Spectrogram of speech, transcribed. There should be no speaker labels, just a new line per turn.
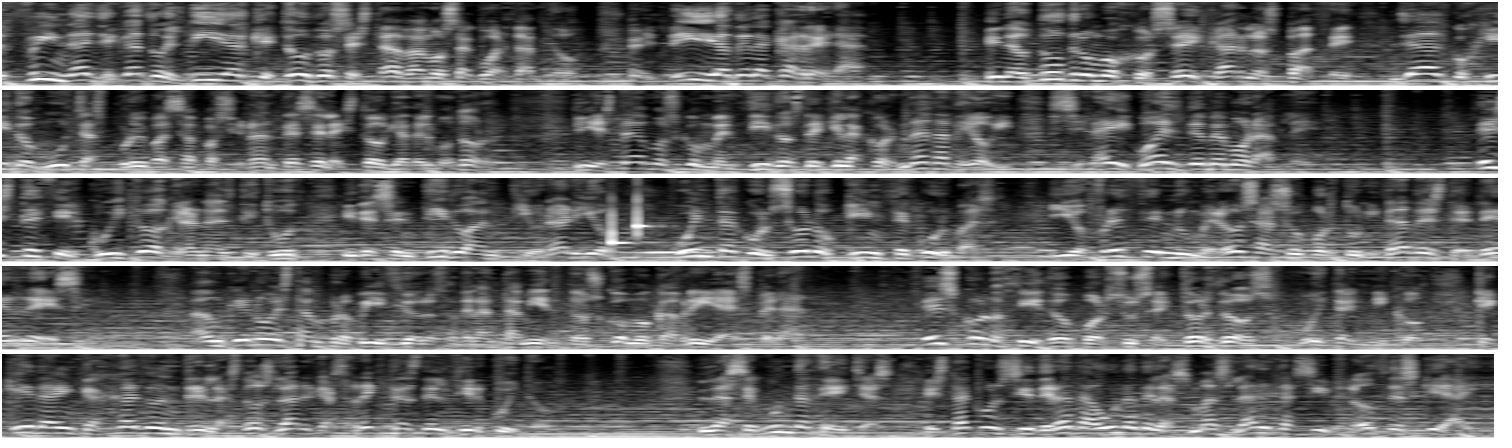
Al fin ha llegado el día que todos estábamos aguardando, el día de la carrera. El Autódromo José Carlos Pace ya ha cogido muchas pruebas apasionantes en la historia del motor y estamos convencidos de que la jornada de hoy será igual de memorable. Este circuito a gran altitud y de sentido antihorario cuenta con solo 15 curvas y ofrece numerosas oportunidades de DRS, aunque no es tan propicio a los adelantamientos como cabría esperar. Es conocido por su sector 2, muy técnico, que queda encajado entre las dos largas rectas del circuito. La segunda de ellas está considerada una de las más largas y veloces que hay.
